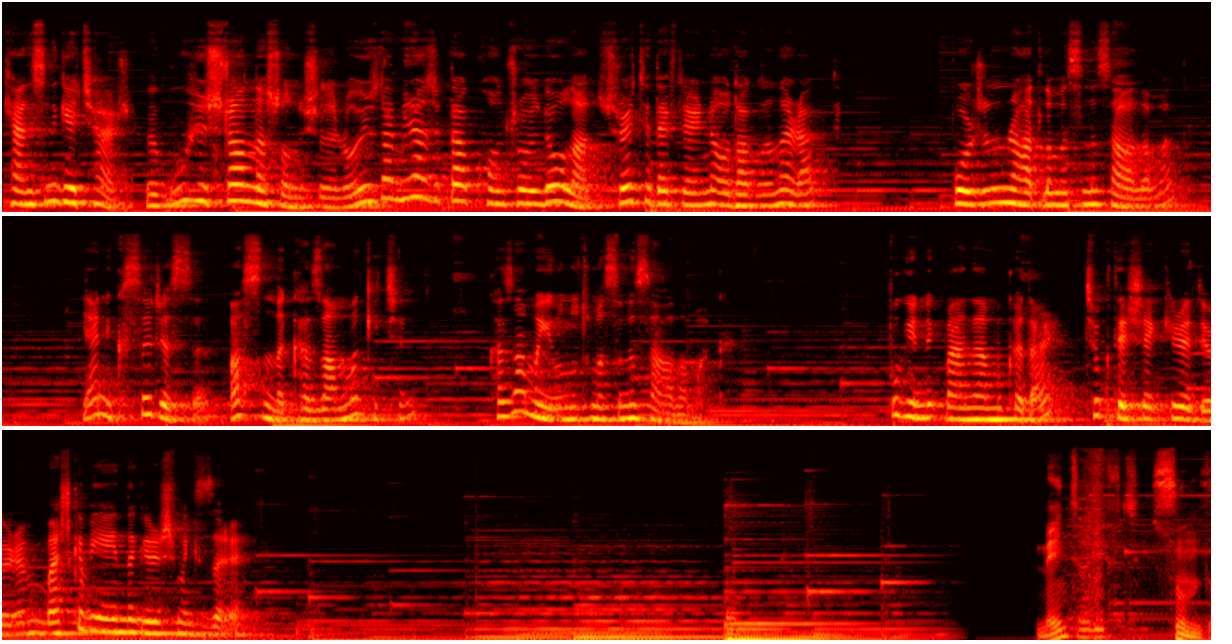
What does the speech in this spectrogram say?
kendisini geçer. Ve bu hüsranla sonuçlanır. O yüzden birazcık daha kontrolde olan süreç hedeflerine odaklanarak sporcunun rahatlamasını sağlamak. Yani kısacası aslında kazanmak için kazanmayı unutmasını sağlamak. Bugünlük benden bu kadar. Çok teşekkür ediyorum. Başka bir yayında görüşmek üzere. Mentalift sundu.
